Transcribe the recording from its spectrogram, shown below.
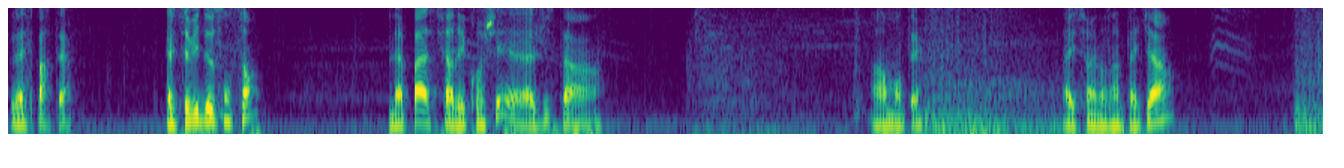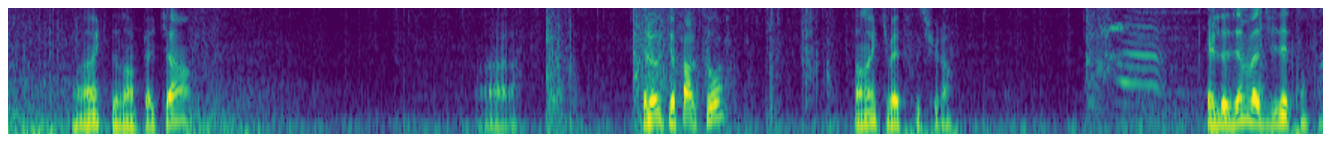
Je la laisse par terre. Elle se vide de son sang. Elle n'a pas à se faire décrocher. Elle a juste à... À remonter. Ah, ils sont dans un placard. Il y en a un qui est dans un placard. Voilà. Et l'autre qui va faire le tour? T'en as un qui va être foutu là. Et le deuxième va se vider de son sang.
